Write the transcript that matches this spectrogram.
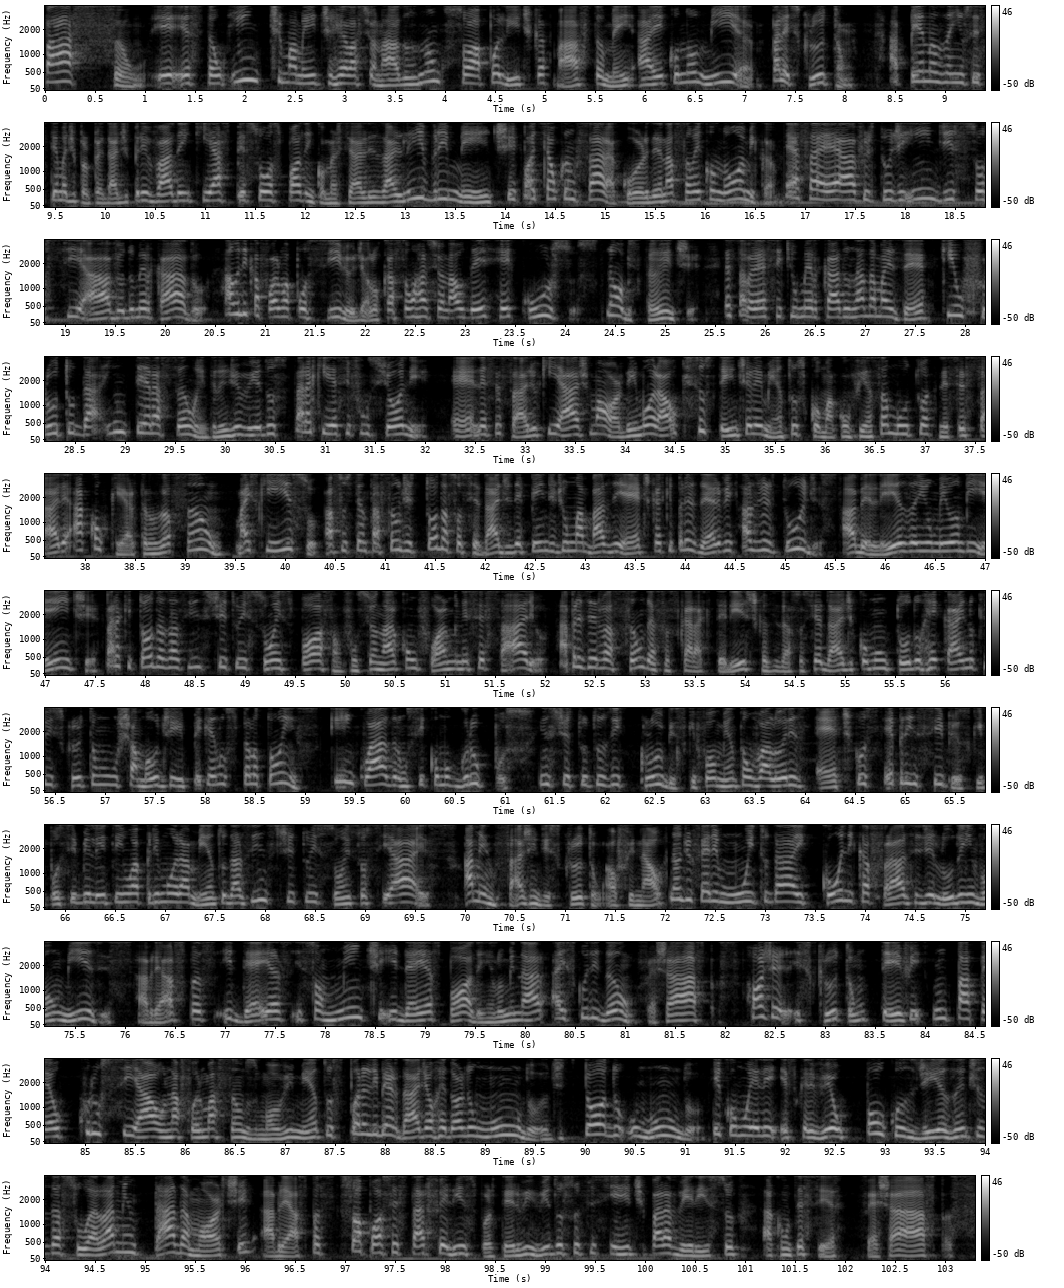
passam e estão intimamente relacionados não só à política, mas também à economia. Para Scruton, apenas em um sistema de propriedade privada em que as pessoas podem comercializar livremente pode-se alcançar a coordenação econômica. Essa é a virtude indissociável do mercado, a única forma possível de alocação racional de recursos. Não obstante, estabelece que o mercado nada mais é que o fruto da interação entre indivíduos para que esse funcione é necessário que haja uma ordem moral que sustente elementos como a confiança mútua necessária a qualquer transação. Mais que isso, a sustentação de toda a sociedade depende de uma base ética que preserve as virtudes, a beleza e o meio ambiente, para que todas as instituições possam funcionar conforme necessário. A preservação dessas características e da sociedade como um todo recai no que o Scruton chamou de pequenos pelotões, que enquadram-se como grupos, institutos e clubes que fomentam valores éticos e princípios que possibilitem o aprimoramento das instituições sociais. A mensagem de Scruton, ao final, não difere muito da icônica frase de Ludwig von Mises, abre aspas, ideias e somente ideias podem iluminar a escuridão, fecha aspas. Roger Scruton teve um papel crucial na formação dos movimentos por liberdade ao redor do mundo, de todo o mundo, e como ele escreveu poucos dias antes da sua lamentada morte, aspas, só posso estar feliz por ter vivido o suficiente para ver isso acontecer. Fecha aspas.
